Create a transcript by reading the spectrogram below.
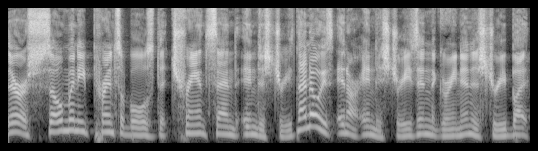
there are so many principles that transcend industries. And I know he's in our industry, he's in the green industry, but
